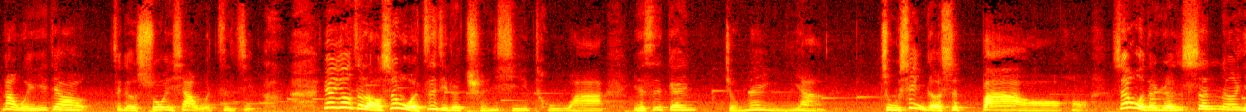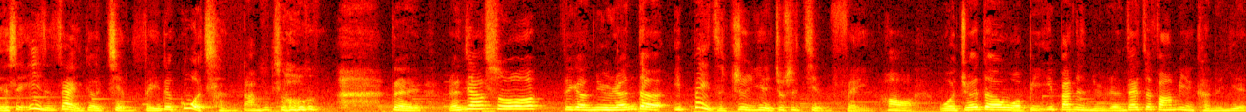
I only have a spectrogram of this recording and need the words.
那我一定要这个说一下我自己，因为柚子老师我自己的全息图啊，也是跟。九妹一样，主性格是八哦，所以我的人生呢，也是一直在一个减肥的过程当中。对，人家说这个女人的一辈子志业就是减肥，哈，我觉得我比一般的女人在这方面可能也。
